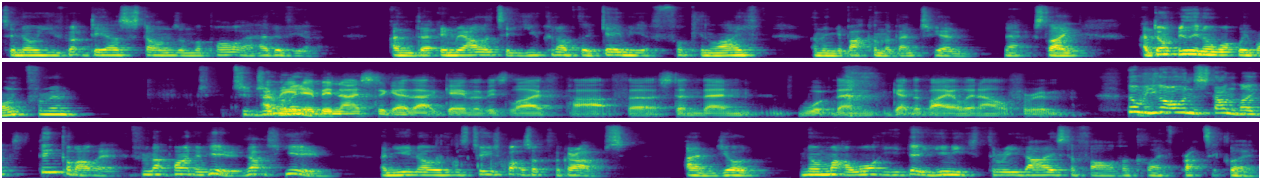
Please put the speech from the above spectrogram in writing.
to know you've got Dias Stones and Laporte ahead of you, and that in reality you could have the game of your fucking life, and then you're back on the bench again next. Like I don't really know what we want from him. Do, do I mean, it'd be nice to get that game of his life part first, and then then get the violin out for him. No, you got to understand. Like, think about it from that point of view. That's you, and you know that there's two spots up for grabs, and you're no matter what you do, you need three guys to fall off a cliff practically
